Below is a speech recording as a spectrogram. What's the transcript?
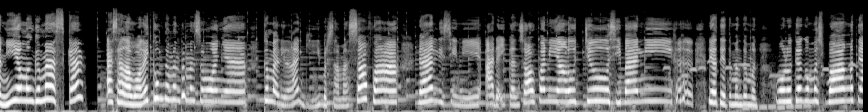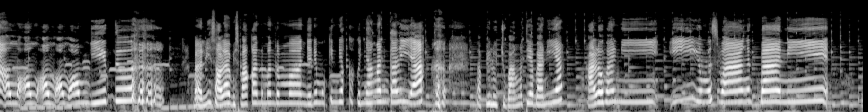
Bani yang menggemaskan. Assalamualaikum teman-teman semuanya. Kembali lagi bersama Safa. Dan di sini ada ikan Safa nih yang lucu, si Bani. Lihat ya teman-teman, mulutnya gemes banget ya, om om om om om gitu. Bani soalnya habis makan teman-teman, jadi mungkin dia kekenyangan kali ya. Tapi lucu banget ya Bani ya. Halo Bani. Ih, gemes banget Bani.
